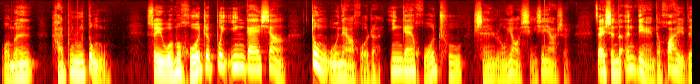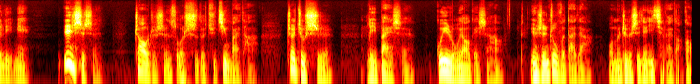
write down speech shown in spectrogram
我们还不如动物，所以我们活着不应该像动物那样活着，应该活出神荣耀形象样式，在神的恩典的话语的里面认识神，照着神所示的去敬拜他，这就是。礼拜神，归荣耀给神哈！愿神祝福大家。我们这个时间一起来祷告。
